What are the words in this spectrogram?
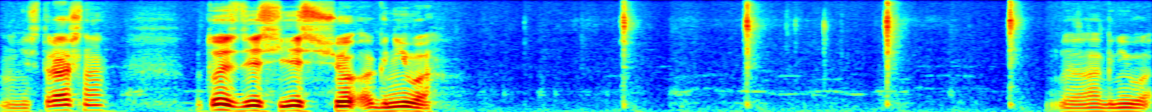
но не страшно. То здесь есть еще огниво. Да, огниво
